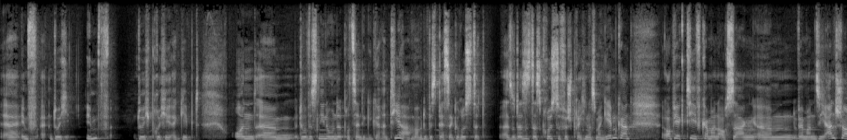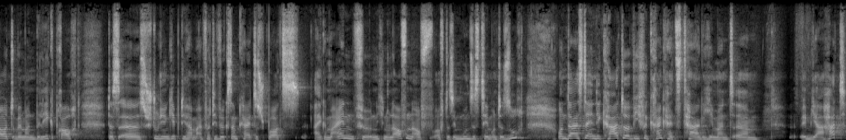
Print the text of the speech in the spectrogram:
Äh, Impf, durch Impfdurchbrüche ergibt. Und ähm, du wirst nie eine hundertprozentige Garantie haben, aber du bist besser gerüstet. Also das ist das größte Versprechen, was man geben kann. Objektiv kann man auch sagen, ähm, wenn man sich anschaut, wenn man einen Beleg braucht, dass äh, es Studien gibt, die haben einfach die Wirksamkeit des Sports allgemein für nicht nur Laufen auf, auf das Immunsystem untersucht. Und da ist der Indikator, wie viele Krankheitstage jemand ähm, im Jahr hat.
